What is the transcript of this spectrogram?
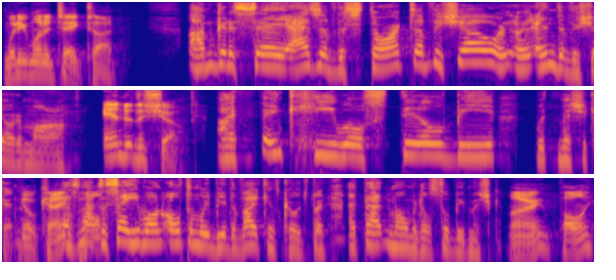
What do you want to take, Todd? I'm going to say as of the start of the show or, or end of the show tomorrow. End of the show. I think he will still be with Michigan. Okay. That's not to say he won't ultimately be the Vikings coach, but at that moment he'll still be Michigan. All right, Paulie.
